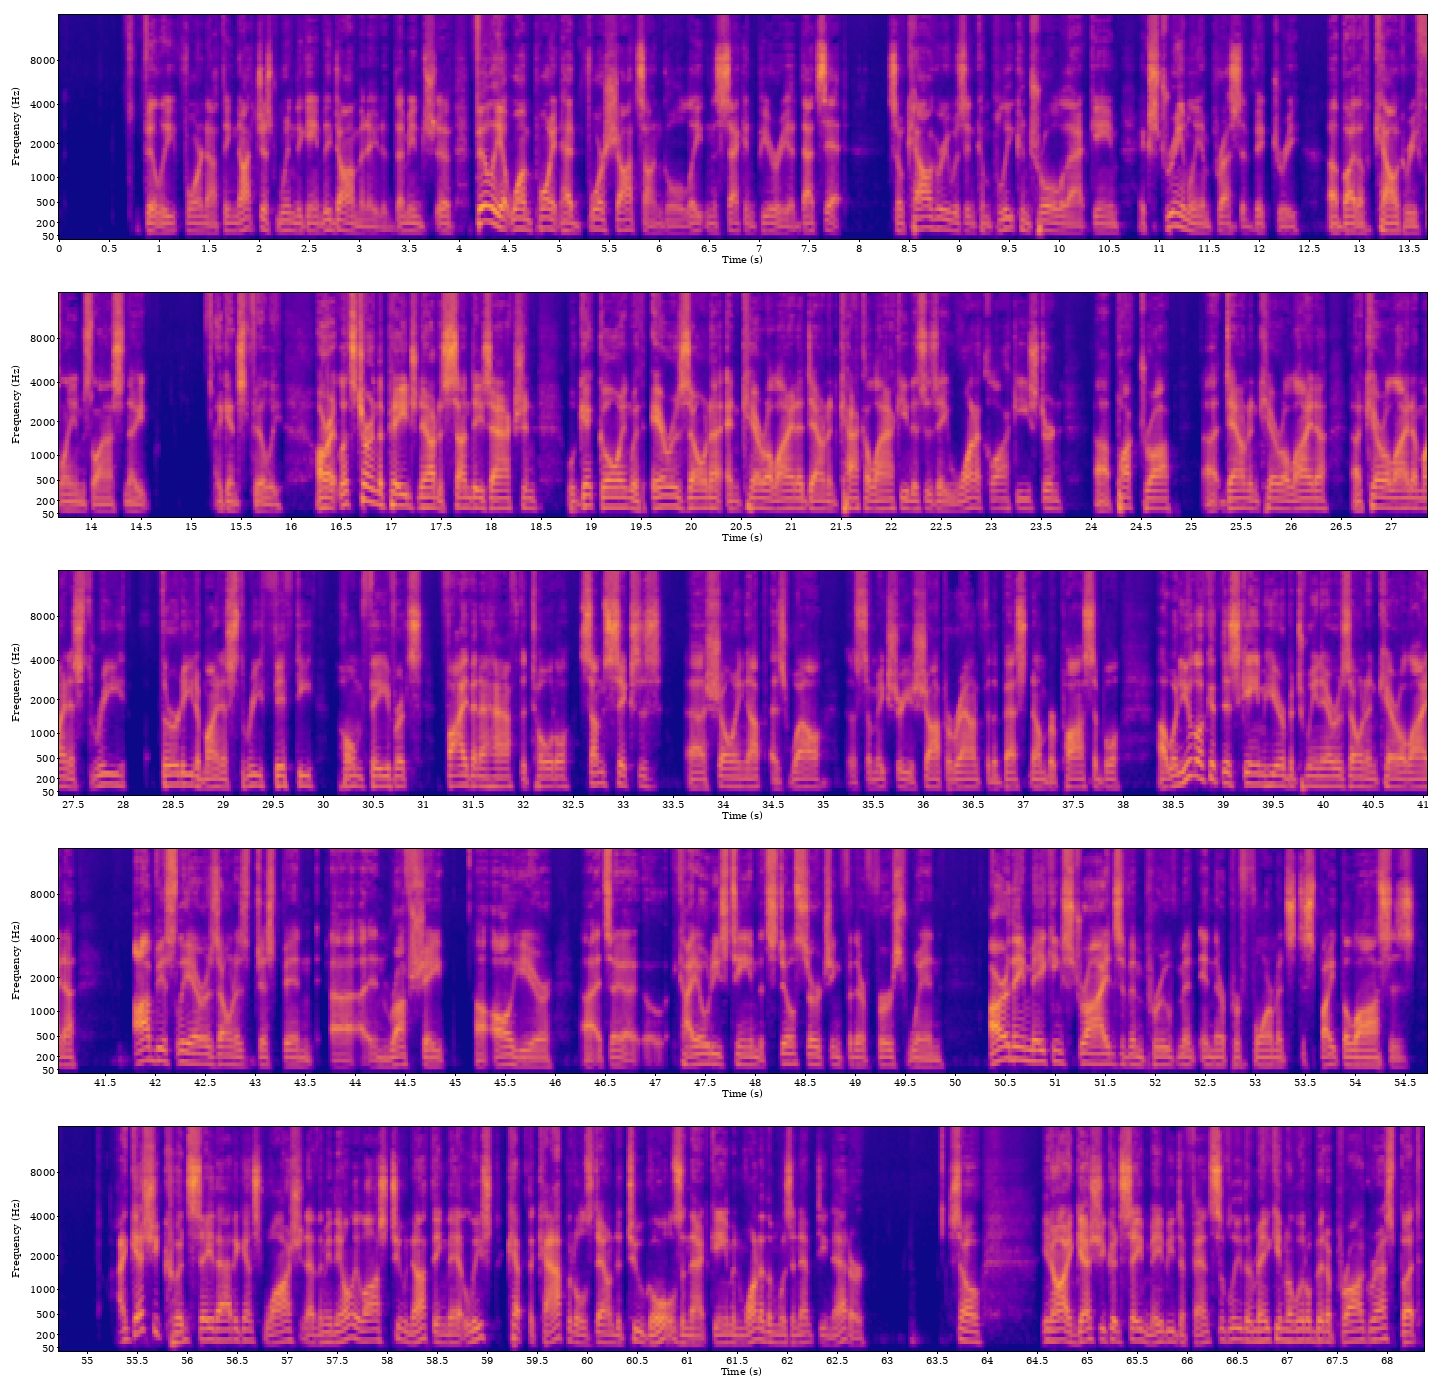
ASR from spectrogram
Philly for nothing, not just win the game. They dominated. I mean, uh, Philly at one point had four shots on goal late in the second period. That's it. So Calgary was in complete control of that game. Extremely impressive victory uh, by the Calgary Flames last night against Philly. All right, let's turn the page now to Sunday's action. We'll get going with Arizona and Carolina down in Kakalaki. This is a one o'clock Eastern uh, puck drop uh, down in Carolina. Uh, Carolina minus 330 to minus 350 home favorites, five and a half the total, some sixes uh, showing up as well. Uh, so make sure you shop around for the best number possible. Uh, when you look at this game here between Arizona and Carolina, obviously Arizona's just been uh, in rough shape uh, all year. Uh, it's a Coyotes team that's still searching for their first win. Are they making strides of improvement in their performance despite the losses? I guess you could say that against Washington. I mean, they only lost two nothing. They at least kept the Capitals down to two goals in that game, and one of them was an empty netter. So, you know, I guess you could say maybe defensively they're making a little bit of progress, but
